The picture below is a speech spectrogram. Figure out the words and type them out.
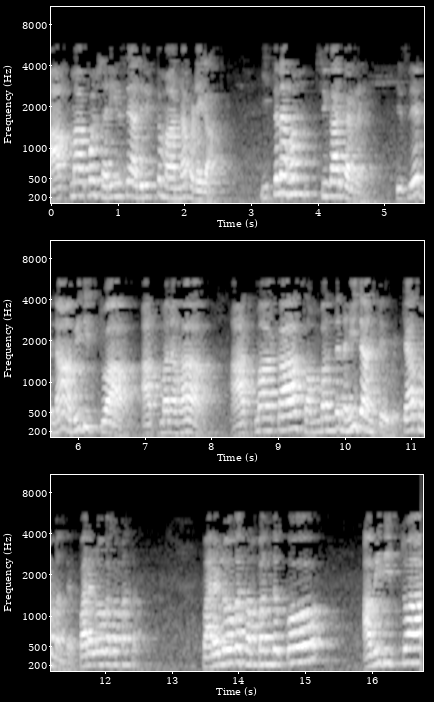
आत्मा को शरीर से अतिरिक्त मानना पड़ेगा। इतना हम स्वीकार कर रहे हैं। इसलिए न अभिदित्वा आत्मन, आत्मा का संबंध नहीं जानते हुए। क्या संबंध है? परलोक संबंध। परलोक संबंध को अविदित्वा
